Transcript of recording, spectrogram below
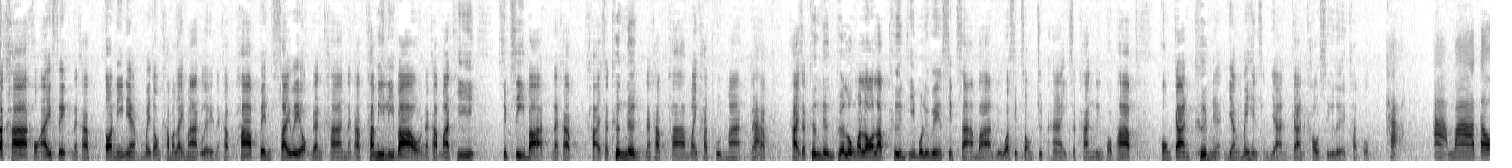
ราคาของ i f e c นะครับตอนนี้เนี่ยไม่ต้องทำอะไรมากเลยนะครับ ภาพเป็นไซด์เวย์ออกด้านข้างนะครับ ถ้ามีรีบาวนะครับมาที่ 14 บาทนะครับขายสักครึ่งหนึ่งนะครับถ้าไม่ขาดทุนมากนะครับขายสักครึ่งหนึ่งเพื่อลงมารอรับคืนที่บริเวณ 13 บาท หรือว่า 12.5 อีกสักครั้งหนึ่งเพราะภาพของการขึ้นเนี่ยยังไม่เห็นสัญญาณการเข้าซื้อเลยครับผม ค่ะมาต่อ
